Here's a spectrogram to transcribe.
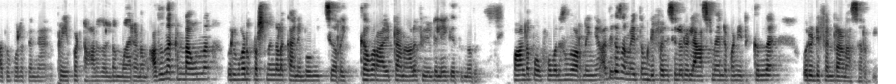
അതുപോലെ തന്നെ പ്രിയപ്പെട്ട ആളുകളുടെ മരണം. അതിൽ നിന്നൊക്കെ ഉണ്ടാവുന്ന ഒരുപാട് പ്രശ്നങ്ങളൊക്കെ അനുഭവിച്ച് റിക്കവർ ആയിട്ടാണ് ആൾ ഫീൽഡിലേക്ക് എത്തുന്നത്. ഇപ്പോൾ ആളുടെ പെർഫോമൻസ് എന്ന് പറഞ്ഞു കഴിഞ്ഞാൽ അധിക സമയത്തും ഡിഫൻസിൽ ഒരു ലാസ്റ്റ് മാന്റെ പണി എടുക്കുന്ന ഒരു ഡിഫൻഡറാണ് അസർബി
